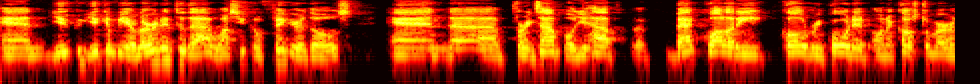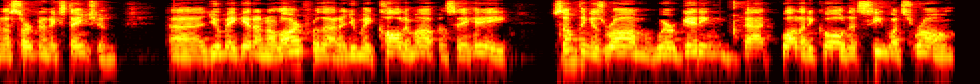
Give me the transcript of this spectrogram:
and you you can be alerted to that once you configure those. And uh, for example, you have bad quality call reported on a customer in a certain extension. Uh, you may get an alarm for that, and you may call him up and say, "Hey, something is wrong. We're getting bad quality call. Let's see what's wrong."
